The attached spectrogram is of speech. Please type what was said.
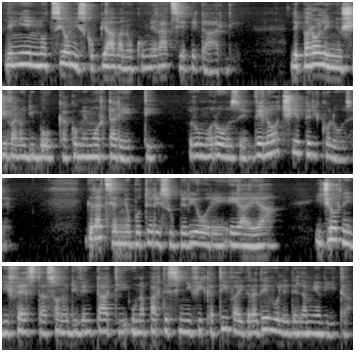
le mie emozioni scoppiavano come razzi e petardi. Le parole mi uscivano di bocca come mortaretti, rumorose, veloci e pericolose. Grazie al mio potere superiore e a EA, i giorni di festa sono diventati una parte significativa e gradevole della mia vita.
